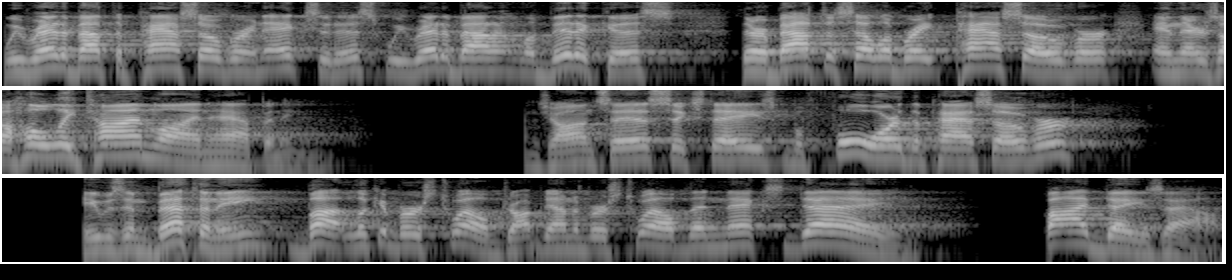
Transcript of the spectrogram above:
We read about the Passover in Exodus, we read about it in Leviticus. They're about to celebrate Passover, and there's a holy timeline happening. And John says, six days before the Passover, he was in Bethany, but look at verse 12. Drop down to verse 12. The next day, five days out,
